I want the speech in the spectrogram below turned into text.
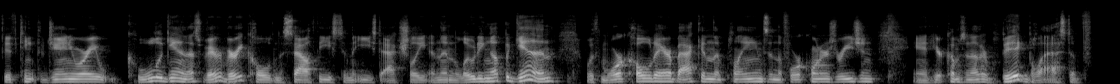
15th of January, cool again. That's very, very cold in the southeast and the east, actually. And then loading up again with more cold air back in the plains and the Four Corners region. And here comes another big blast of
